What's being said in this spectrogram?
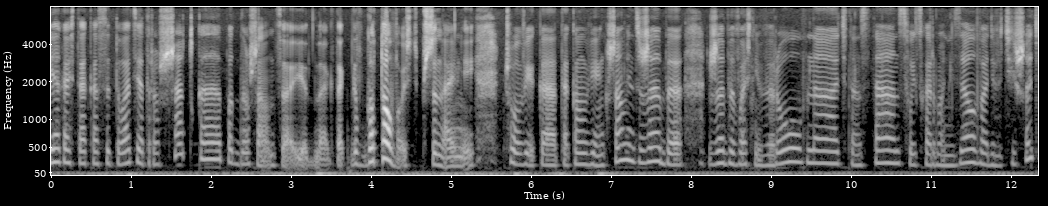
jakaś taka sytuacja troszeczkę podnosząca jednak, tak, gotowość przynajmniej człowieka taką większą, więc żeby, żeby właśnie wyrównać ten stan swój, zharmonizować, wyciszyć,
